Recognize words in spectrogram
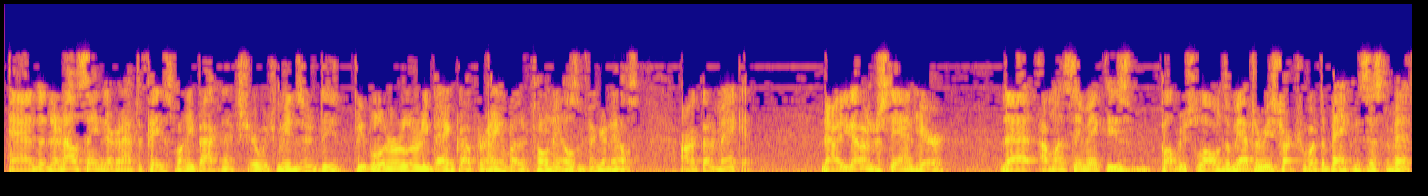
And they're now saying they're going to have to pay this money back next year, which means these people that are literally bankrupt or hanging by their toenails and fingernails aren't going to make it. Now, you got to understand here that unless they make these published loans, and we have to restructure what the banking system is,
